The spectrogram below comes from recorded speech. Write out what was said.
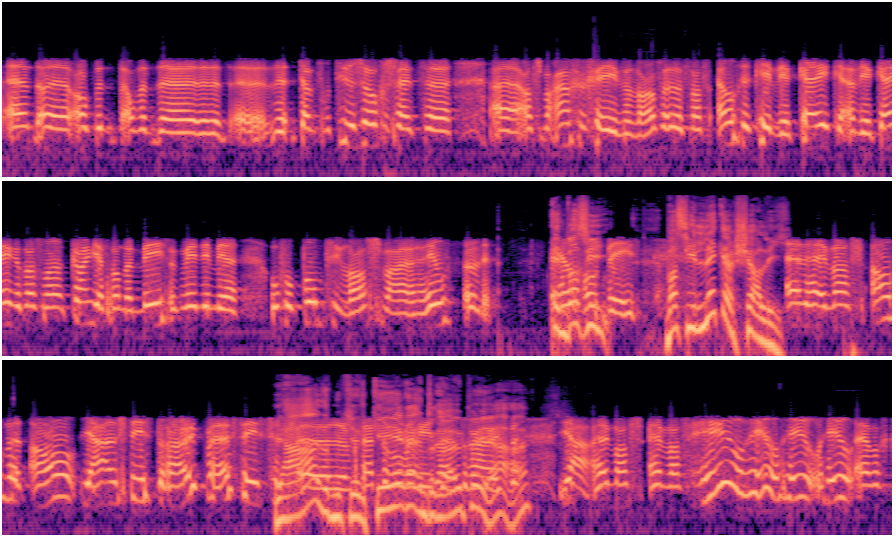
En eh, op een, op een eh, eh, de temperatuur zo gezet eh, als me aangegeven was. En dat was elke keer weer kijken en weer kijken. Het was maar een kanje van een beest. Ik weet niet meer hoeveel pond hij was, maar heel... En heel was hij, beest. was hij lekker, Charlie? En hij was al met al, ja, steeds druipen, hè, steeds... Ja, eh, dan moet je keren en druipen, ja. Ja, hij was, hij was heel, heel, heel, heel erg,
